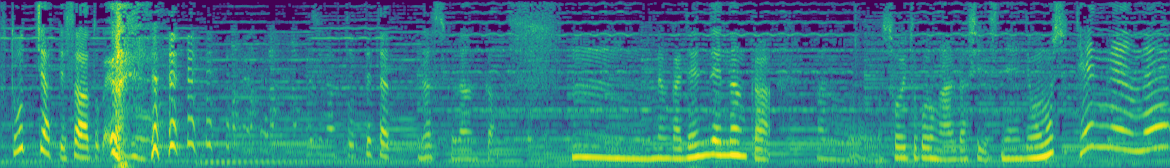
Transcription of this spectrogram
太っちゃってさ、とか言われて。私が太ってたらしくなんか、うーん、なんか全然なんか、あの、そういうところがあるらしいですね。でももし天然ね、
